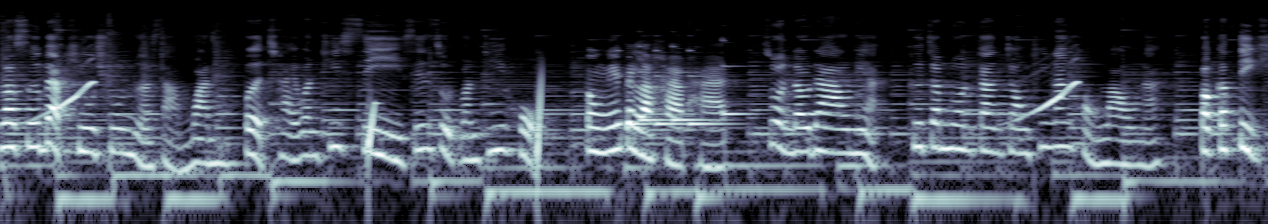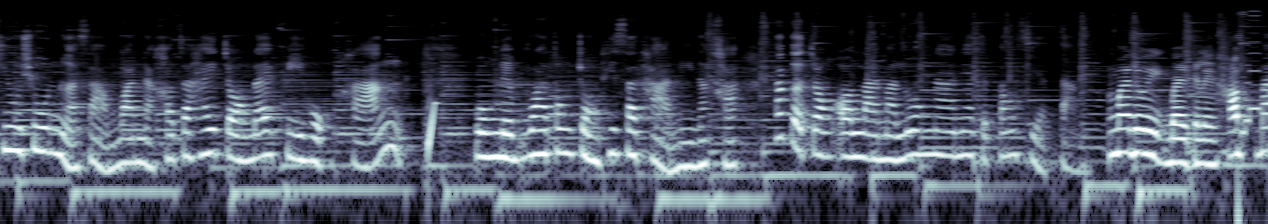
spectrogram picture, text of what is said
เราซื้อแบบคิวชูเหนือ 3 วัน เปิดใช้วันที่ 4 สิ้นสุดวันที่ๆตรงนี้เป็นราคาพาส6ส่วนดาวๆเนี่ยคือจำนวนการจองที่นั่งของเรานะ ปกติคิวชูเหนือ 3 วันนะเขาจะให้จองได้ฟรี 6 ครั้ง วงเล็บว่าต้องจองที่สถานีนะคะ ถ้าเกิดจองออนไลน์มาล่วงหน้าเนี่ยจะต้องเสียตังค์ มาดูอีกใบกันเลยครับ ใบ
